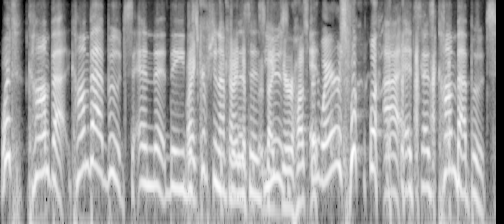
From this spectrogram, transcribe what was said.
what Combat combat boots, and the the Like description the after this of- is like use, your husband it- wears. Uh, it says combat boots.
